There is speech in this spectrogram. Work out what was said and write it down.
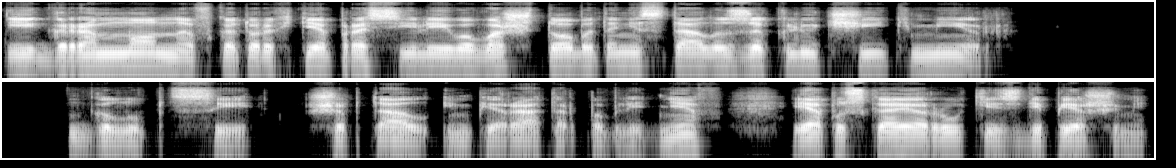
и Граммона, в которых те просили его во что бы то ни стало заключить мир. Глупцы! — шептал император, побледнев и опуская руки с депешами.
